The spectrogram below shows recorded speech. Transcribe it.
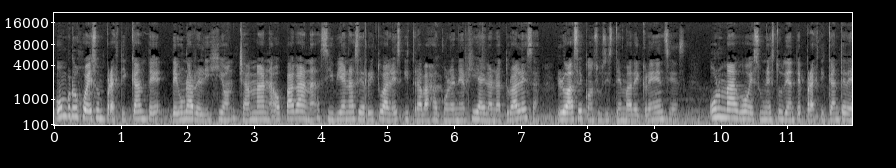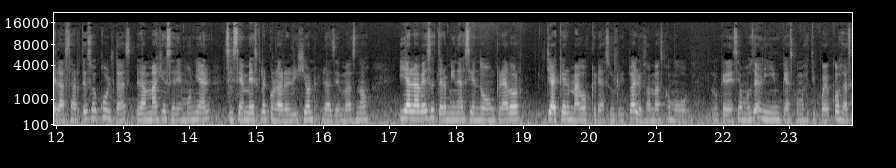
un brujo es un practicante de una religión chamana o pagana, si bien hace rituales y trabaja con la energía y la naturaleza, lo hace con su sistema de creencias. Un mago es un estudiante practicante de las artes ocultas, la magia ceremonial, si se mezcla con la religión, las demás no. Y a la vez se termina siendo un creador, ya que el mago crea sus rituales, o sea, más como lo que decíamos de limpias, como ese tipo de cosas.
